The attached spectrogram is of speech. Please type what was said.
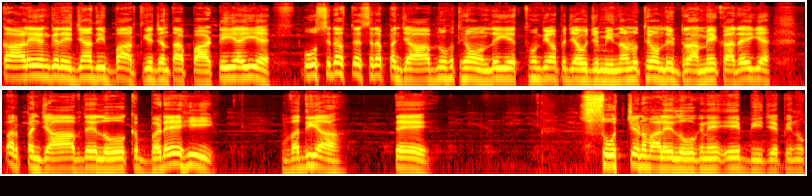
ਕਾਲੇ ਅੰਗਰੇਜ਼ਾਂ ਦੀ ਭਾਰਤੀ ਜਨਤਾ ਪਾਰਟੀ ਆਈ ਹੈ। ਉਹ ਸਿਰਫ ਤੇ ਸਿਰਫ ਪੰਜਾਬ ਨੂੰ ਹਥਿਆਉਣ ਲਈ ਇੱਥੋਂ ਦੀਆਂ ਉਪਜਾਊ ਜ਼ਮੀਨਾਂ ਨੂੰ ਹਥਿਆਉਣ ਲਈ ਡਰਾਮੇ ਕਰ ਰਹੀ ਹੈ। ਪਰ ਪੰਜਾਬ ਦੇ ਲੋਕ ਬੜੇ ਹੀ ਵਧੀਆ ਤੇ ਸੋਚਣ ਵਾਲੇ ਲੋਕ ਨੇ ਇਹ ਬੀਜੇਪੀ ਨੂੰ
